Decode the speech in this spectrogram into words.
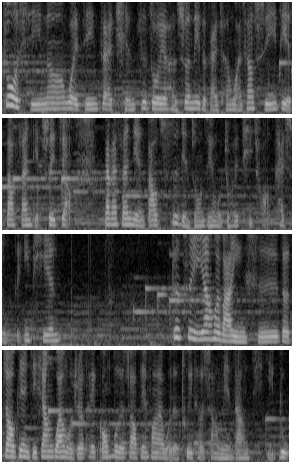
作息呢，我已经在前置作业很顺利的改成晚上十一点到三点睡觉，大概三点到四点中间我就会起床，开始我的一天。这次一样会把饮食的照片以及相关我觉得可以公布的照片放在我的 Twitter 上面当记录。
